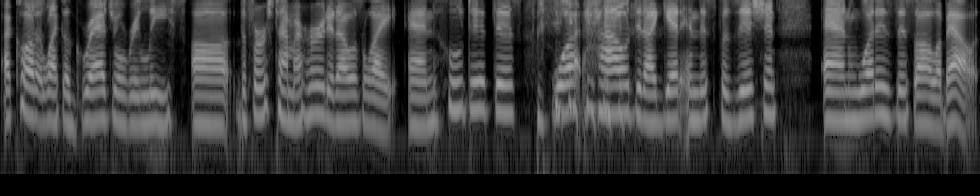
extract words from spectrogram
I called it like a gradual release. Uh, the first time I heard it, I was like, "And who did this? What? How did I get in this position? And what is this all about?"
